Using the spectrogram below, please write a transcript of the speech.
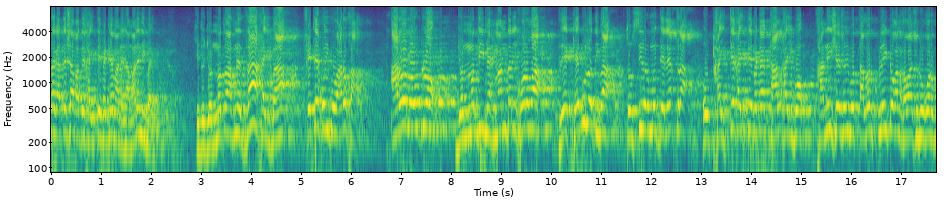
জায়গা তেসা বাদে খাইতে ফেটে মানে না মানে নি ভাই? কিন্তু জন্য তো আপনি যা খাইবা, ফেটে কইব আরও খা। আরও লৌটল জন্নতি মেহমানদারি করবা যে টেবুলও দিবা, তফসিলের মধ্যে লেখরা ও খাইতে খাইতে বেটায় থাল খাইব, খানি শেষ হইব থালর প্লেট ওখান খাওয়া শুরু করব।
